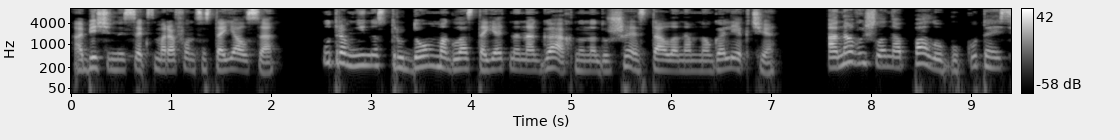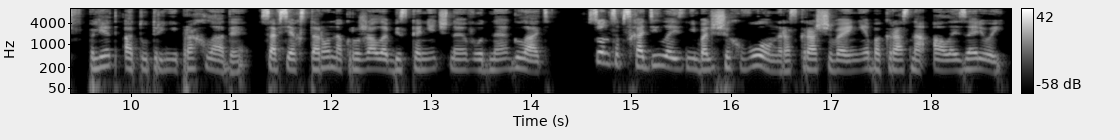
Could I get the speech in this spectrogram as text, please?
Обещанный секс-марафон состоялся. Утром Нина с трудом могла стоять на ногах, но на душе стало намного легче. Она вышла на палубу, кутаясь в плед от утренней прохлады. Со всех сторон окружала бесконечная водная гладь. Солнце всходило из небольших волн, раскрашивая небо красно-алой зарей.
